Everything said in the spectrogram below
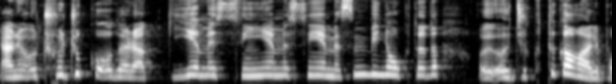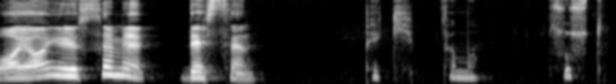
Yani o çocuk olarak yemesin yemesin yemesin bir noktada "Ay, acıktı galiba ya yese mi desin. Peki tamam sustum.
